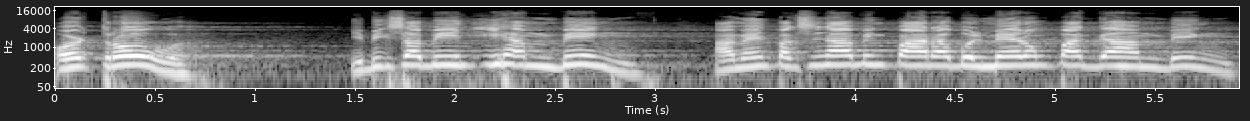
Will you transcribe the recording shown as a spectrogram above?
or throw. Ibig sabihin, ihambing. Amen? Pag sinabing parable, merong paghahambing.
